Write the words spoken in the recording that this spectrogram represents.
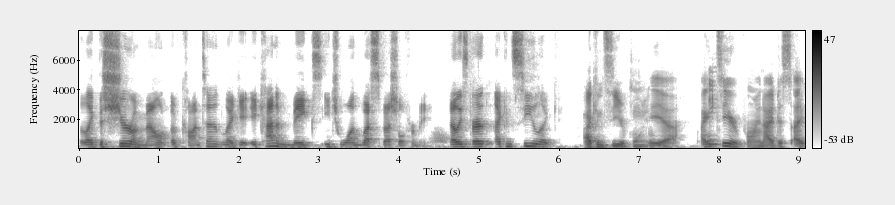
like the sheer amount of content, like it, it kind of makes each one less special for me. At least, or I can see like I can see your point. Yeah, I can see your point. I just I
